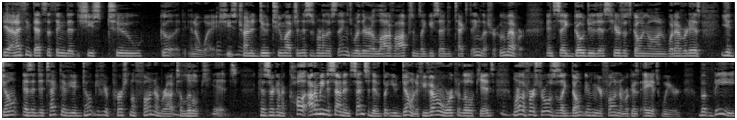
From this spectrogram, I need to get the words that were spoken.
Yeah, and I think that's the thing that she's too good in a way. Mm-hmm. She's trying to do too much, and this is one of those things where there are a lot of options, like you said, to text English or whomever and say, go do this, here's what's going on, whatever it is. You don't, as a detective, you don't give your personal phone number out to mm-hmm. little kids. Because they're going to call it. I don't mean to sound insensitive, but you don't. If you've ever worked with little kids, mm-hmm. one of the first rules is like, don't give them your phone number because a, it's weird, but b,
